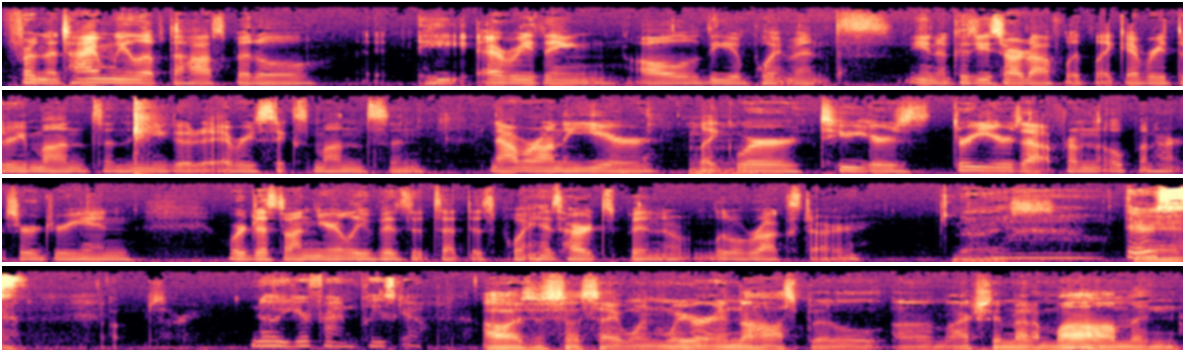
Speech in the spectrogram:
from the time we left the hospital, he everything, all of the appointments, you know, because you start off with like every three months, and then you go to every six months, and now we're on a year. Like we're two years, three years out from the open heart surgery, and we're just on yearly visits at this point. His heart's been a little rock star. Nice. wow. There's Yeah. Oh, sorry. no, you're fine. Please go. I was just gonna say when we were in the hospital, um, I actually met a mom and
